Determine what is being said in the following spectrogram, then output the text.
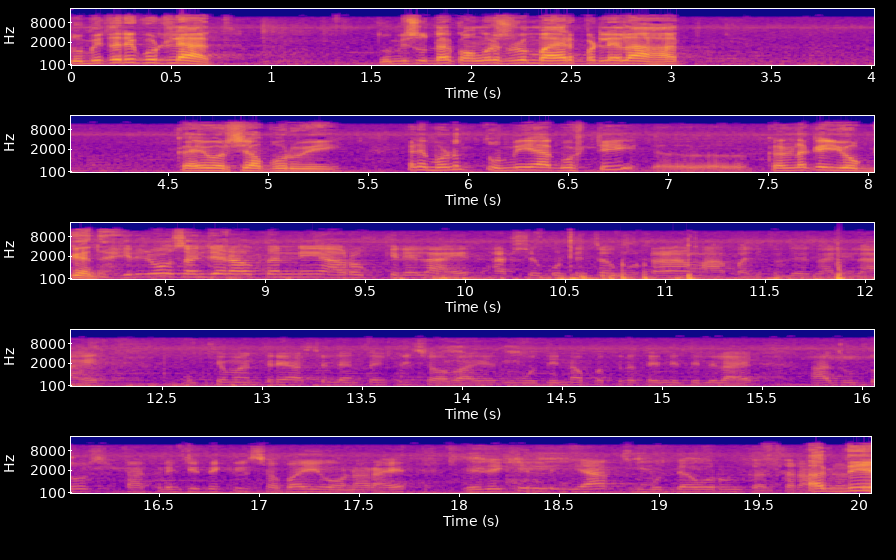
तुम्ही तरी कुठले आहात? तुम्ही सुद्धा काँग्रेसकडून बाहेर पडलेला आहात. काही वर्षापूर्वी. आणि म्हणून तुम्ही या गोष्टी करणं काही योग्य नाही. गिरीश संजय राऊतांनी आरोप केलेला आहे आठशे कोटीचा घोटाळा महापालिकेमध्ये झालेला आहे. मुख्यमंत्री असतील यांचा देखील सहभाग आहे. मोदींना पत्र त्यांनी दिलेलं आहे. आज उद्धव ठाकरेंची देखील सभाही होणार आहे. ते देखील याच मुद्द्यावरून करतात अगदी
